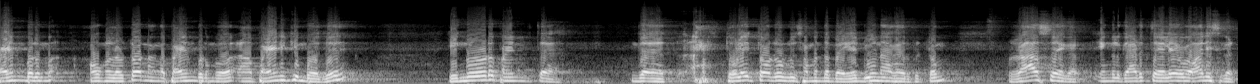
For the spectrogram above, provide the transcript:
பயன்படும் அவங்களோட நாங்கள் பயன்படும் பயணிக்கும்போது எங்களோட பயணித்த இந்த தொலைத்தொடர்பு சம்பந்தப்பட்ட எட்வினாக இருக்கட்டும் ராஜசேகர் எங்களுக்கு அடுத்த இளைய வாரிசுகள்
